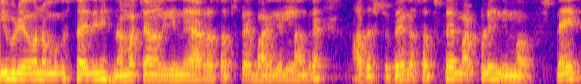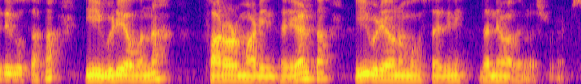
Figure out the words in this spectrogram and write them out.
ಈ ವಿಡಿಯೋವನ್ನು ಮುಗಿಸ್ತಾ ಇದ್ದೀನಿ. ನಮ್ಮ ಚಾನಲ್ಗೆ ಇನ್ನೂ ಯಾರು ಸಬ್ಸ್ಕ್ರೈಬ್ ಆಗಿಲ್ಲ ಅಂದರೆ ಆದಷ್ಟು ಬೇಗ ಸಬ್ಸ್ಕ್ರೈಬ್ ಮಾಡ್ಕೊಳ್ಳಿ. ನಿಮ್ಮ ಸ್ನೇಹಿತರಿಗೂ ಸಹ ಈ ವಿಡಿಯೋವನ್ನು ಫಾರ್ವರ್ಡ್ ಮಾಡಿ ಅಂತ ಹೇಳ್ತಾ ಈ ವಿಡಿಯೋವನ್ನು ಮುಗಿಸ್ತಾ ಇದ್ದೀನಿ. ಧನ್ಯವಾದಗಳು ಸ್ಟೂಡೆಂಟ್ಸ್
